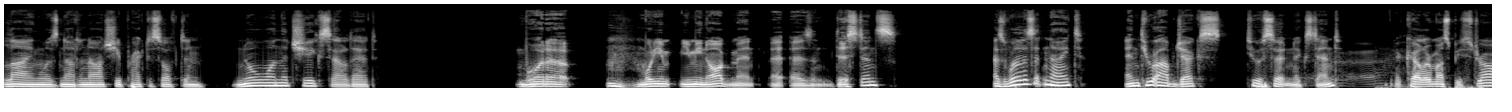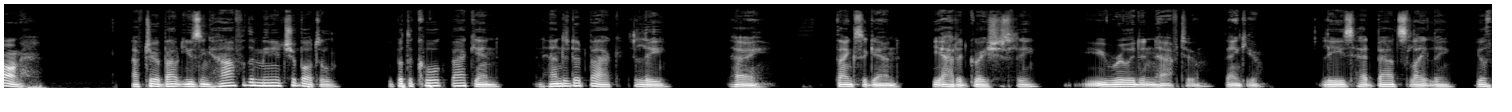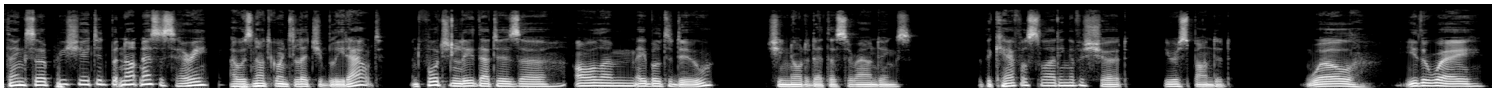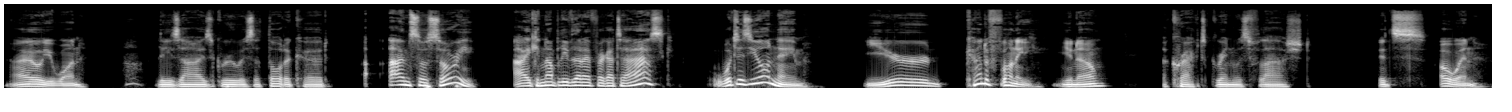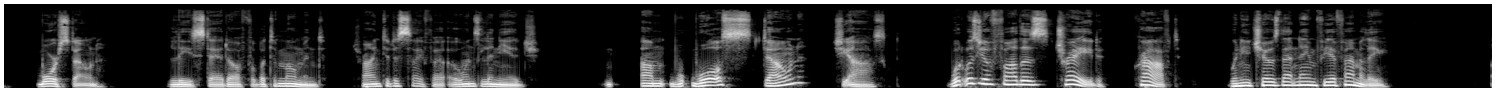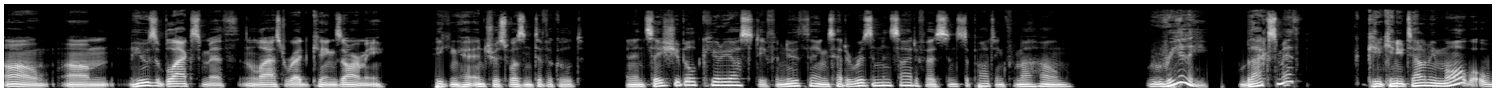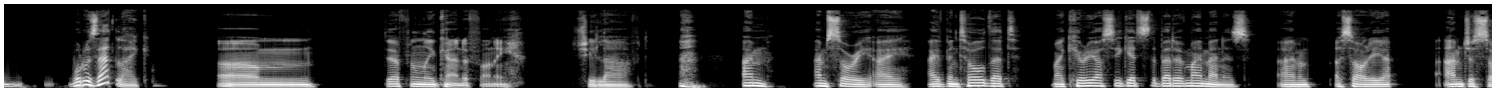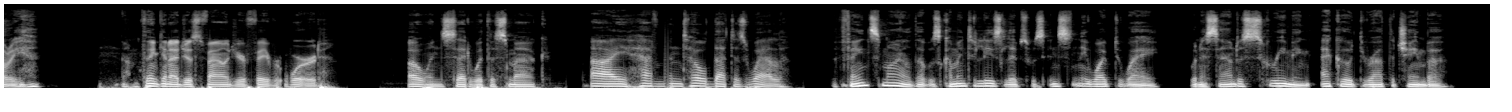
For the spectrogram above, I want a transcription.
Lying was not an art she practiced often, nor one that she excelled at. What uh what do you you mean augment as in distance? As well as at night, and through objects, to a certain extent. Your color must be strong. After about using half of the miniature bottle, he put the cork back in and handed it back to Lee. Hey, thanks again. He added graciously. You really didn't have to. Thank you. Lee's head bowed slightly. Your thanks are appreciated, but not necessary. I was not going to let you bleed out. Unfortunately, that is, uh, all I'm able to do. She nodded at the surroundings. With a careful sliding of his shirt, he responded. Well, either way, I owe you one. Lee's eyes grew as the thought occurred. I- I'm so sorry. I cannot believe that I forgot to ask. What is your name? You're kind of funny, you know? A cracked grin was flashed. It's Owen Warstone. Lee stared off for but a moment, trying to decipher Owen's lineage. Um, Warstone? she asked. What was your father's trade, craft, when he chose that name for your family? Oh, um, he was a blacksmith in the last Red King's army. Piquing her interest wasn't difficult. An insatiable curiosity for new things had arisen inside of her since departing from her home. Really? A blacksmith? C- can you tell me more? Wh- What was that like? Um, definitely kind of funny. She laughed. I'm I'm sorry. I I've been told that my curiosity gets the better of my manners. I'm uh, sorry. I'm just sorry. I'm thinking I just found your favorite word. Owen said with a smirk. I have been told that as well. The faint smile that was coming to Lee's lips was instantly wiped away when a sound of screaming echoed throughout the chamber.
